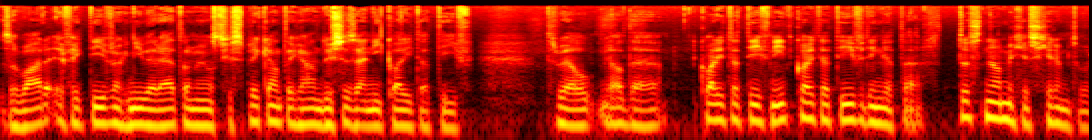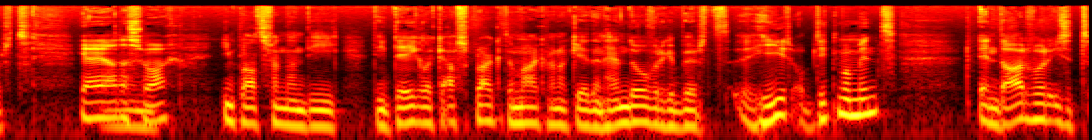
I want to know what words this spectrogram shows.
ze waren effectief nog niet bereid om met ons gesprek aan te gaan, dus ze zijn niet kwalitatief. Terwijl ja, de kwalitatief, niet kwalitatief, ik denk dat daar te snel mee geschermd wordt. Ja, ja, dat is ehm, waar. In plaats van dan die, die degelijke afspraken te maken van oké, de handover gebeurt hier op dit moment. En daarvoor is het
